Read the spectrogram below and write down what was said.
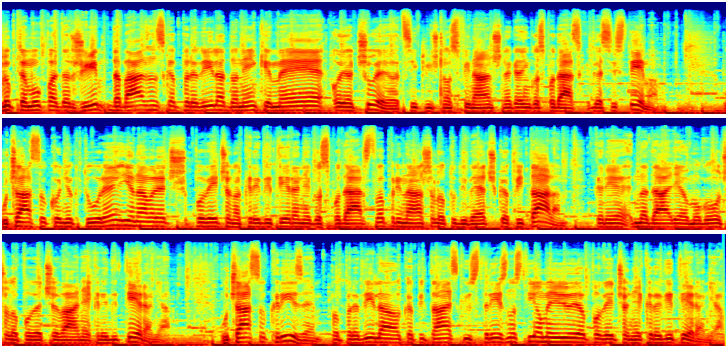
Kljub temu pa drži, da bazenska pravila do neke meje ojačujejo cikličnost finančnega in gospodarskega sistema. V času konjunkture je namreč povečano kreditiranje gospodarstva prinašalo tudi več kapitala, kar je nadalje omogočalo povečevanje kreditiranja. V času krize pa pravila o kapitalski ustreznosti omejujejo povečanje kreditiranja.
